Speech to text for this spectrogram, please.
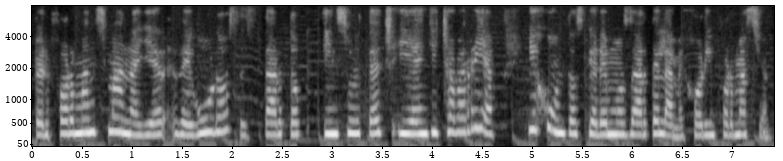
Performance Manager de Guros, Startup Insurtech y Engie Chavarría, y juntos queremos darte la mejor información.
